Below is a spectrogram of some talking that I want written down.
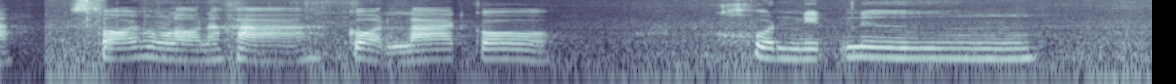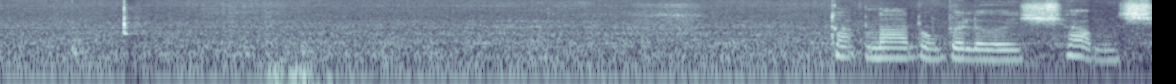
ะ ซอสของเรานะคะ ก่อนลาดก็คนนิดนึง ตักราดลงไปเลยช่ำๆ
